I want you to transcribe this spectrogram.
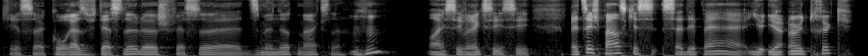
Chris, euh, courir à cette vitesse-là, là, je fais ça euh, 10 minutes max. Là. Mhm. Ouais, c'est vrai que c'est. Mais tu sais, je pense que ça dépend. Il y, a- il y a un truc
